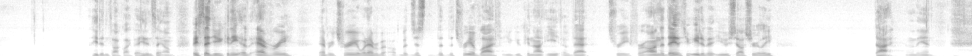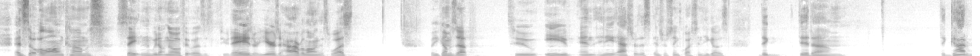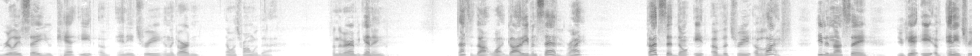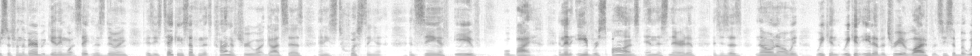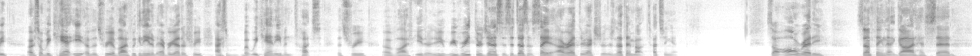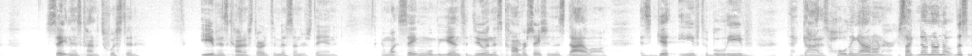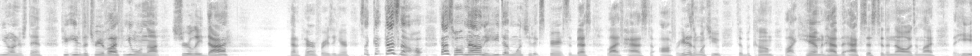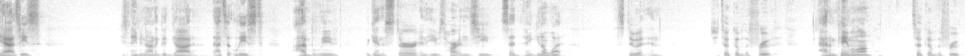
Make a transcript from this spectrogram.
He didn't talk like that. He didn't say um. He said you can eat of every every tree or whatever, but, but just the, the tree of life, you, you cannot eat of that tree. For on the day that you eat of it, you shall surely die in the end. And so along comes Satan. We don't know if it was a few days or years or however long this was. But he comes up to Eve and, and he asks her this interesting question. He goes, Did, did, um, did God really say you can't eat of any tree in the garden? Now, what's wrong with that? from the very beginning, that's not what God even said, right? God said, Don't eat of the tree of life. He did not say, You can't eat of any tree. So, from the very beginning, what Satan is doing is he's taking something that's kind of true, what God says, and he's twisting it and seeing if Eve will bite. And then Eve responds in this narrative, and she says, "No, no, we, we, can, we can eat of the tree of life." But she said, "But we, uh, so we can't eat of the tree of life. We can eat of every other tree, actually, but we can't even touch the tree of life either." You, you read through Genesis; it doesn't say it. I read through extra. There's nothing about touching it. So already, something that God has said, Satan has kind of twisted. Eve has kind of started to misunderstand. And what Satan will begin to do in this conversation, this dialogue, is get Eve to believe that God is holding out on her. He's like, no, no, no. Listen, you don't understand. If you eat of the tree of life, you will not surely die. Kind of paraphrasing here. It's like God's not God's holding out on you. He doesn't want you to experience the best life has to offer. He doesn't want you to become like Him and have the access to the knowledge and life that He has. He's He's maybe not a good God. That's at least, I believe, began to stir in Eve's heart. And she said, Hey, you know what? Let's do it. And she took of the fruit. Adam came along, took of the fruit.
